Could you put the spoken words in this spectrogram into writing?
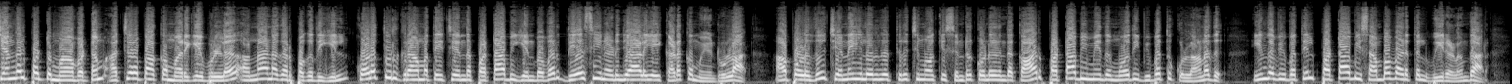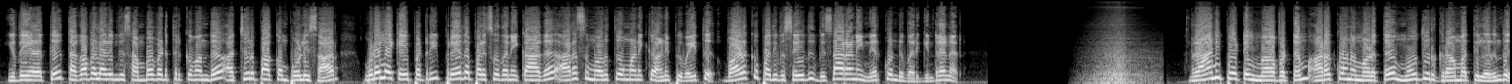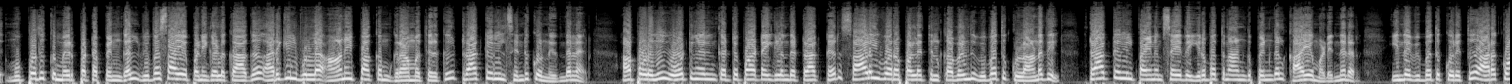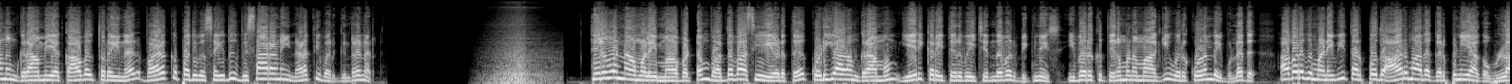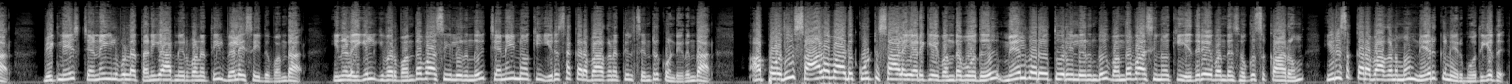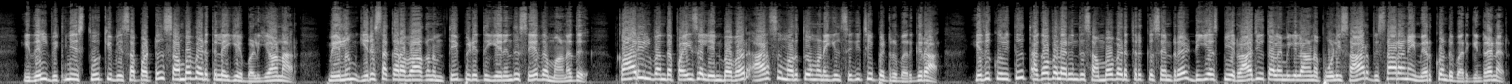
செங்கல்பட்டு மாவட்டம் அச்சரப்பாக்கம் அருகே உள்ள அண்ணாநகர் பகுதியில் கொளத்தூர் கிராமத்தைச் சேர்ந்த பட்டாபி என்பவர் தேசிய நெடுஞ்சாலையை கடக்க முயன்றுள்ளார். அப்பொழுது சென்னையிலிருந்து திருச்சி நோக்கி சென்று கொண்டிருந்த கார் பட்டாபி மீது மோதி விபத்துக்குள்ளானது. இந்த விபத்தில் பட்டாபி சம்பவ இடத்தில் உயிரிழந்தார். இதையடுத்து தகவல் அறிந்து சம்பவ இடத்திற்கு வந்த அச்சிறுப்பாக்கம் போலீசார் உடலை கைப்பற்றி பிரேத பரிசோதனைக்காக அரசு மருத்துவமனைக்கு அனுப்பி வைத்து வழக்கு பதிவு செய்து விசாரணை மேற்கொண்டு வருகின்றனர். ராணிப்பேட்டை மாவட்டம் அரக்கோணம் அடுத்த மூதூர் கிராமத்திலிருந்து முப்பதுக்கும் மேற்பட்ட பெண்கள் விவசாய பணிகளுக்காக அருகில் உள்ள ஆனைப்பாக்கம் கிராமத்திற்கு டிராக்டரில் சென்று கொண்டிருந்தனர். அப்பொழுது ஓட்டுநரின் கட்டுப்பாட்டை இழந்த டிராக்டர் சாலை ஓர பள்ளத்தில் கவிழ்ந்து விபத்துக்குள்ளானதில் டிராக்டரில் பயணம் செய்த இருபத்தி நான்கு பெண்கள் காயமடைந்தனர். இந்த விபத்து குறித்து அரக்கோணம் கிராமிய காவல்துறையினர் வழக்கு பதிவு செய்து விசாரணை நடத்தி வருகின்றனர். திருவண்ணாமலை மாவட்டம் வந்தவாசியை அடுத்த கொடியாளம் கிராமம் ஏரிக்கரை தெருவைச் சேர்ந்தவர் விக்னேஷ். இவருக்கு திருமணமாகி ஒரு குழந்தை உள்ளது. அவரது மனைவி தற்போது ஆறு மாத கர்ப்பிணியாக உள்ளார். விக்னேஷ் சென்னையில் உள்ள தனியார் நிறுவனத்தில் வேலை செய்து வந்தார். இந்நிலையில் இவர் வந்தவாசியிலிருந்து சென்னை நோக்கி இருசக்கர வாகனத்தில் சென்று கொண்டிருந்தார். அப்போது சாலவாடு கூட்டு சாலை அருகே வந்தபோது மேல்வருவத்தூரிலிருந்து வந்தவாசி நோக்கி எதிரே வந்த சொகுசு காரும் இருசக்கர வாகனமும் நேருக்கு நேர் மோதியது. இதில் விக்னேஷ் தூக்கி வீசப்பட்டு சம்பவ இடத்திலேயே பலியானார். மேலும் இருசக்கர வாகனம் தீப்பிடித்து எரிந்து சேதமானது. காரில் வந்த பைசல் என்பவர் அரசு மருத்துவமனையில் சிகிச்சை பெற்று வருகிறார். இதுகுறித்து தகவல் அறிந்து சம்பவ இடத்திற்கு சென்ற டிஎஸ்பி ராஜு தலைமையிலான போலீசார் விசாரணை மேற்கொண்டு வருகின்றனர்.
